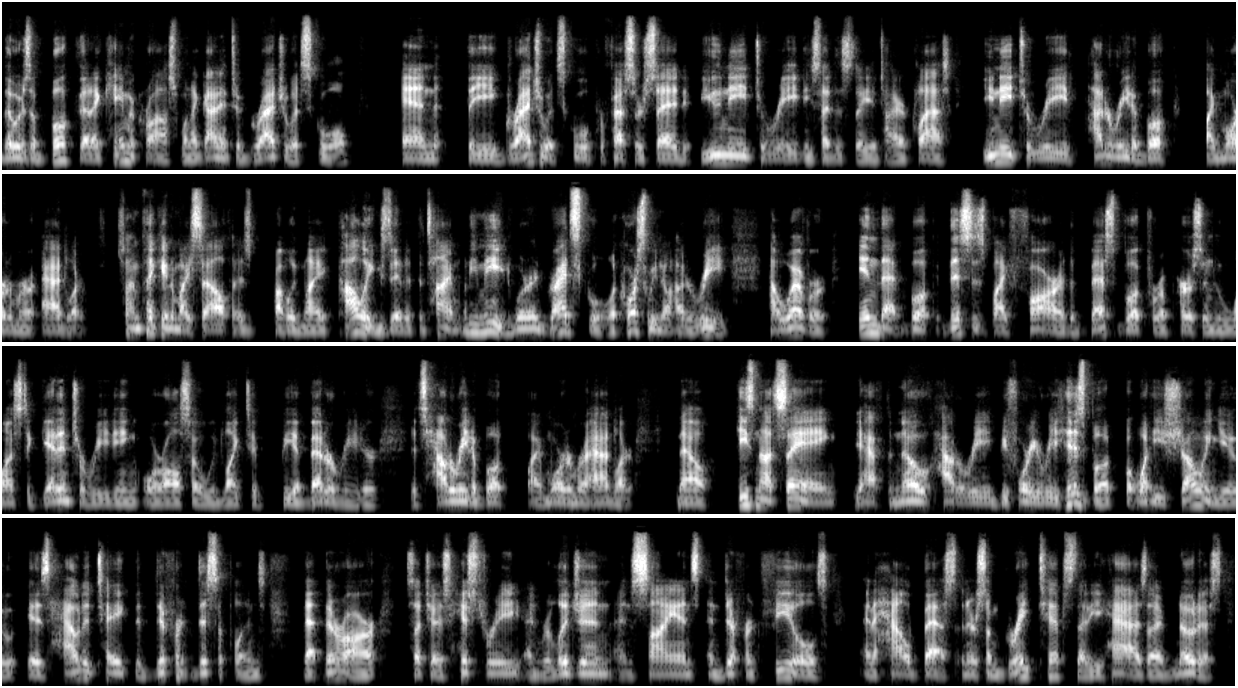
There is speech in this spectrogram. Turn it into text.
there was a book that I came across when I got into graduate school. And the graduate school professor said, You need to read, he said this to the entire class, you need to read How to Read a Book by Mortimer Adler. So I'm thinking to myself, as probably my colleagues did at the time, what do you mean? We're in grad school. Of course, we know how to read. However, in that book, this is by far the best book for a person who wants to get into reading or also would like to be a better reader. It's How to Read a Book by Mortimer Adler. Now, he's not saying you have to know how to read before you read his book, but what he's showing you is how to take the different disciplines that there are, such as history and religion and science and different fields, and how best. And there's some great tips that he has that I've noticed.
